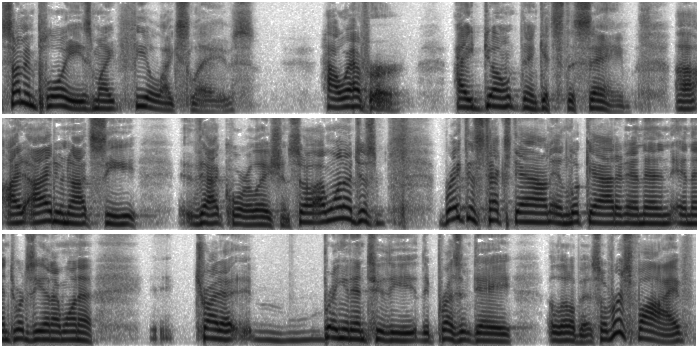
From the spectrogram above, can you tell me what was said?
some employees might feel like slaves. However, I don't think it's the same. Uh, I, I do not see that correlation. So I want to just break this text down and look at it, and then and then towards the end, I want to try to bring it into the the present day a little bit. So verse five.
